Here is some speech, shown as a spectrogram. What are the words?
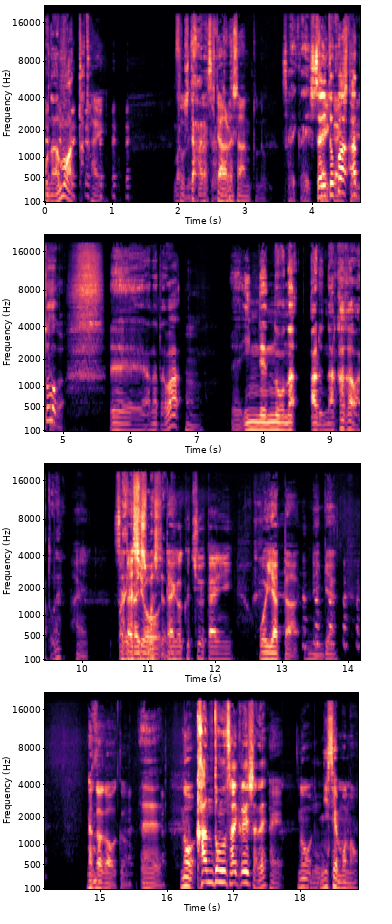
ーナーもあったと、はい。まあ北原さんとね。北原さんと。再会したりとかありとえーあなたは、うん。えー因縁のなある中川とね。はい。再会私をしましたよね。大学中退に追いやった人間中川君。えーの、感動の再会でしたね、はい、の偽物。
